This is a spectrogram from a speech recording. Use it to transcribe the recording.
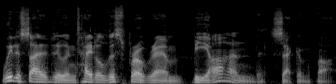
we decided to entitle this program Beyond Second Thought.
